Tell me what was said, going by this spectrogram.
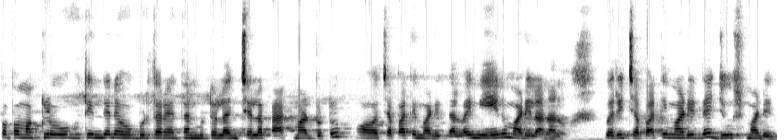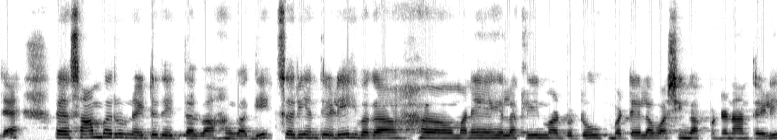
ಪಾಪ ಮಕ್ಕಳು ತಿಂದೇನೆ ಹೋಗ್ಬಿಡ್ತಾರೆ ಅಂತ ಅಂದ್ಬಿಟ್ಟು ಲಂಚ್ ಎಲ್ಲ ಪ್ಯಾಕ್ ಮಾಡಿಬಿಟ್ಟು ಚಪಾತಿ ಮಾಡಿದ್ನಲ್ವ? ಇನ್ನೇನು ಮಾಡಿಲ್ಲ ನಾನು. ಬರೀ ಚಪಾತಿ ಮಾಡಿದ್ದೆ ಜ್ಯೂಸ್ ಮಾಡಿದ್ದೆ. ಸಾಂಬಾರು ನೈಟದೇ ಇತ್ತಲ್ವಾ? ಹಾಗಾಗಿ ಸರಿ ಅಂತೇಳಿ ಇವಾಗ ಆ, ಮನೆ ಎಲ್ಲ ಕ್ಲೀನ್ ಮಾಡಿಬಿಟ್ಟು ಬಟ್ಟೆ ಎಲ್ಲ ವಾಷಿಂಗ್ ಹಾಕ್ಬಿಡೋಣ ಅಂತೇಳಿ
